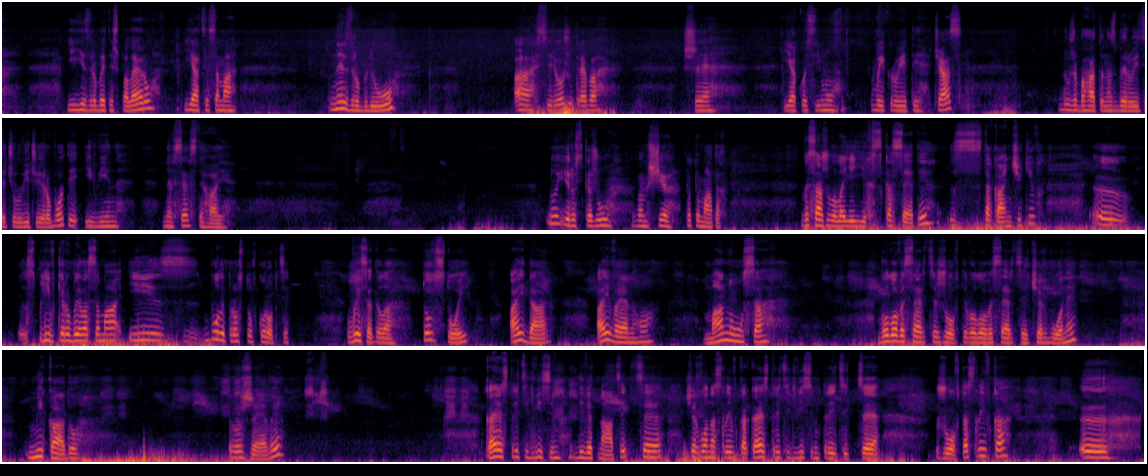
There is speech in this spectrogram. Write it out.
її зробити шпалеру. Я це сама не зроблю, а Сережу треба ще якось йому викроїти час. Дуже багато назбирується чоловічої роботи і він не все встигає. Ну і розкажу вам ще по томатах. Висаджувала я їх з касети, з стаканчиків, е, з плівки робила сама і були просто в коробці. Висадила Толстой, Айдар, Айвенго, Мануса, волове серце жовте, волове серце червоне, Мікадо рожеве. КС 3819 це червона сливка, КС 3830 це жовта сливка. Е,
